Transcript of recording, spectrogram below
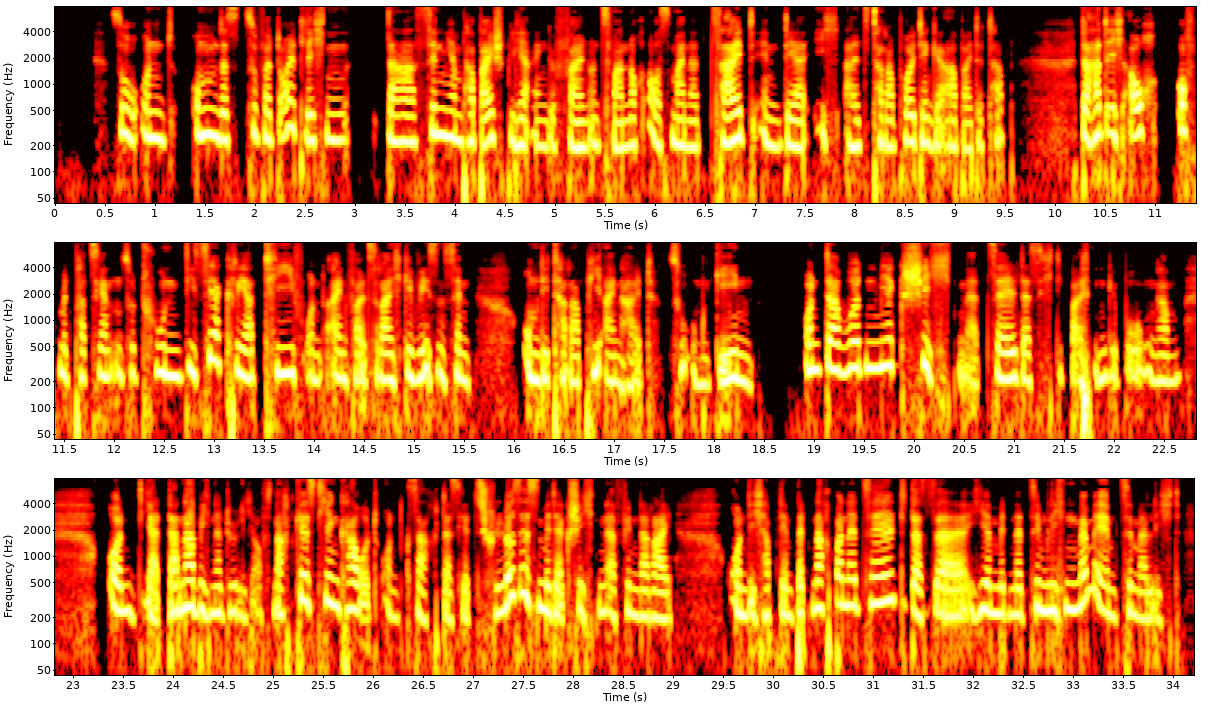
So, und um das zu verdeutlichen, da sind mir ein paar Beispiele eingefallen und zwar noch aus meiner Zeit, in der ich als Therapeutin gearbeitet habe. Da hatte ich auch oft mit Patienten zu tun, die sehr kreativ und einfallsreich gewesen sind, um die Therapieeinheit zu umgehen. Und da wurden mir Geschichten erzählt, dass sich die Balken gebogen haben. Und ja, dann habe ich natürlich aufs Nachtkästchen kaut und gesagt, dass jetzt Schluss ist mit der Geschichtenerfinderei. Und ich habe dem Bettnachbarn erzählt, dass er hier mit einer ziemlichen Memme im Zimmer liegt.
